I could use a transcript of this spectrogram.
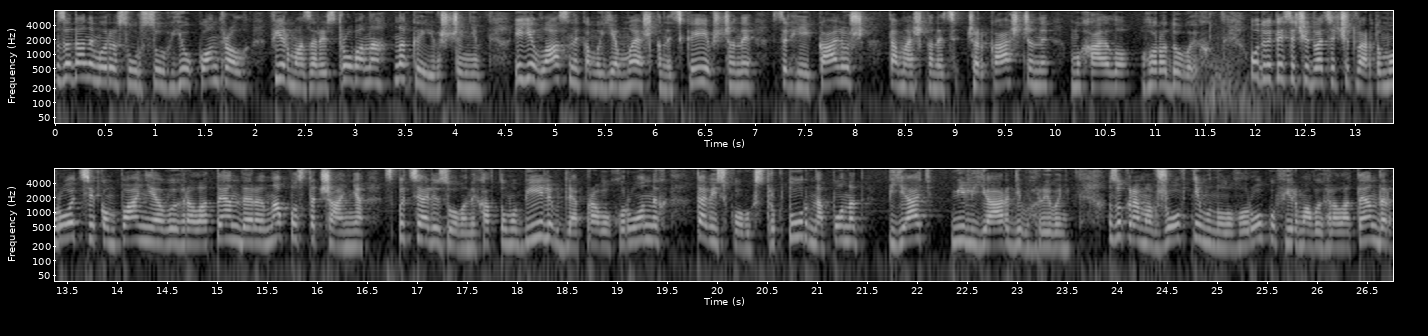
За даними ресурсу YouControl, фірма зареєстрована на Київщині. Її власниками є мешканець Київщини Сергій Калюш та мешканець Черкащини Михайло Городових. У 2024 році компанія виграла тендери на постачання спеціалізованих автомобілів для правоохоронних та військових структур на понад 5 мільярдів гривень. Зокрема, в жовтні минулого року фірма виграла тендер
